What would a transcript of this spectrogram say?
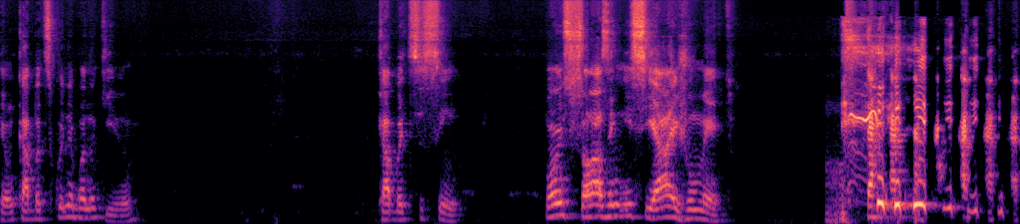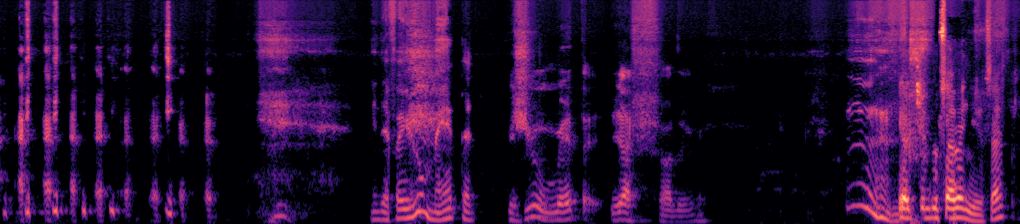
Tem um cabo de escolha aqui, viu? Cabo disse sim. Põe só as iniciais, jumento. Ainda foi jumenta. Jumenta, já é foda. Hum, É o time do News, certo?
